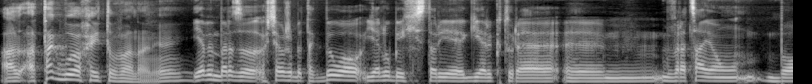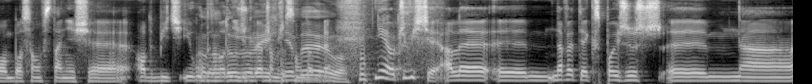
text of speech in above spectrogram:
A, a tak była hejtowana, nie? Ja bym bardzo chciał, żeby tak było. Ja lubię historie gier, które ym, wracają, bo, bo są w stanie się odbić i no, udowodnić graczom, że są było. dobre. Nie, oczywiście, ale ym, nawet jak spojrzysz ym, na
